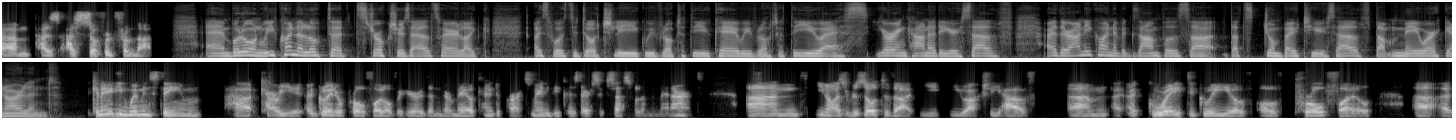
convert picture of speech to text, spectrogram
um, has has suffered from that. Um, but Owen, we've kind of looked at structures elsewhere, like I suppose the Dutch league. We've looked at the UK. We've looked at the US. You're in Canada yourself. Are there any kind of examples that that's jump out to yourself that may work in Ireland? Canadian women's team ha- carry a greater profile over here than their male counterparts, mainly because they're successful and the men aren't. And you know, as a result of that, you, you actually have um, a, a, great degree of of profile uh,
